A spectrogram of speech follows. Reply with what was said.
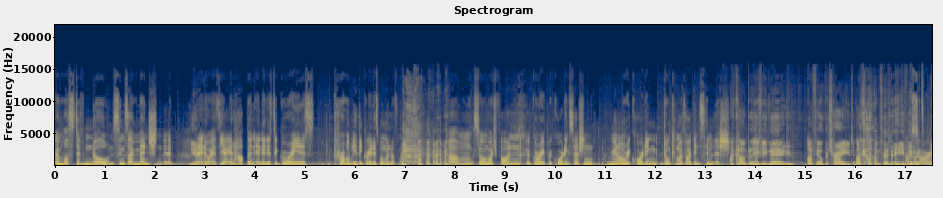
I must have known since I mentioned it. Yeah. But anyways, yeah, it happened, and it is the greatest, probably the greatest moment of my life. um, so much fun. A great recording session. You know, recording "Don't Kill My Vibe" in Simlish. I can't believe you knew. I feel betrayed. I can't believe I'm we would. sorry.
